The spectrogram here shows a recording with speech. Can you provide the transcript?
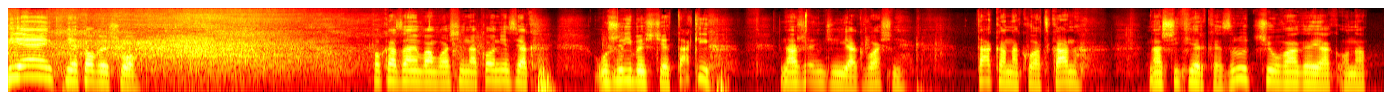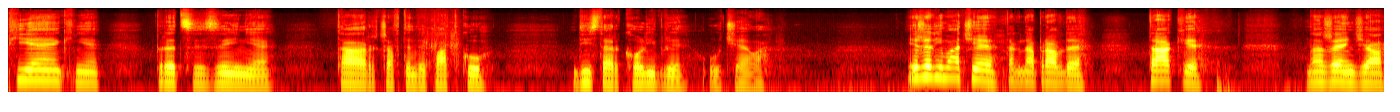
Pięknie to wyszło. Pokazałem Wam właśnie na koniec, jak użylibyście takich narzędzi, jak właśnie taka nakładka na, na szlifierkę. Zwróćcie uwagę, jak ona pięknie, precyzyjnie tarcza w tym wypadku Distar Kolibry ucięła. Jeżeli macie tak naprawdę takie narzędzia,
